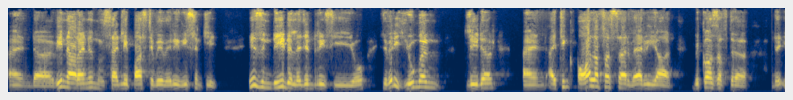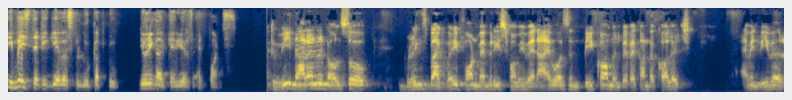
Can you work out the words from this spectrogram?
And uh, V. Narayanan, who sadly passed away very recently, is indeed a legendary CEO. He's a very human leader. And I think all of us are where we are because of the, the image that he gave us to look up to during our careers at Ponds. V. Narayanan also brings back very fond memories for me when I was in BCom in Vivekananda College. I mean, we were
